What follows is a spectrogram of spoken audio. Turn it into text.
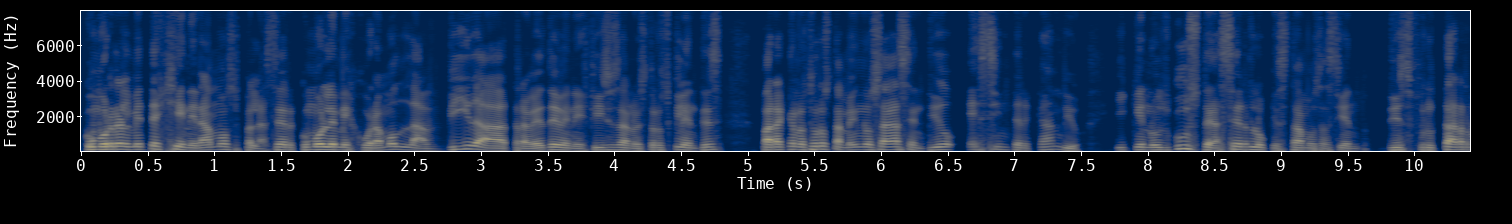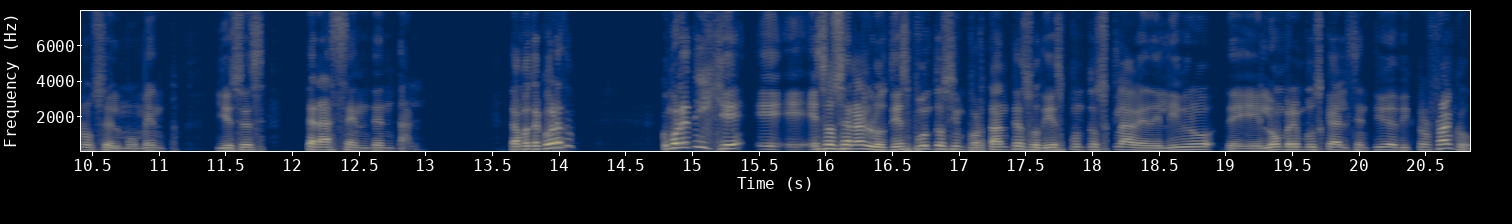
cómo realmente generamos placer, cómo le mejoramos la vida a través de beneficios a nuestros clientes para que a nosotros también nos haga sentido ese intercambio y que nos guste hacer lo que estamos haciendo, disfrutarnos el momento. Y eso es trascendental. ¿Estamos de acuerdo? Como les dije, eh, eh, esos eran los 10 puntos importantes o 10 puntos clave del libro de El hombre en busca del sentido de Víctor Frankl.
